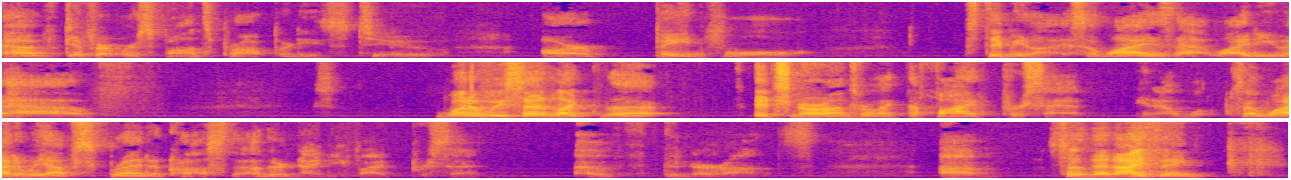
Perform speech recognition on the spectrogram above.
have different response properties to our painful stimuli. So why is that? Why do you have? What if we said like the itch neurons were like the five percent? You know, so why do we have spread across the other ninety-five percent of the neurons? Um, so then I think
